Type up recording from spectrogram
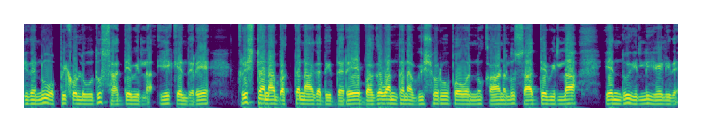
ಇದನ್ನು ಒಪ್ಪಿಕೊಳ್ಳುವುದು ಸಾಧ್ಯವಿಲ್ಲ. ಏಕೆಂದರೆ ಕೃಷ್ಣನ ಭಕ್ತನಾಗದಿದ್ದರೆ ಭಗವಂತನ ವಿಶ್ವರೂಪವನ್ನು ಕಾಣಲು ಸಾಧ್ಯವಿಲ್ಲ ಎಂದು ಇಲ್ಲಿ ಹೇಳಿದೆ.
